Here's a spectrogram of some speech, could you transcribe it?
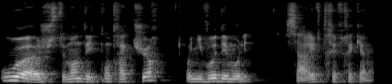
ou euh, justement des contractures au niveau des mollets. Ça arrive très fréquemment.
